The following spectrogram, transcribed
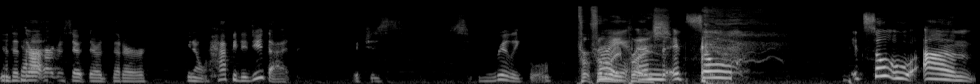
And that there are artists out there that are, you know, happy to do that, which is really cool. for, for the right price. and it's so it's so um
